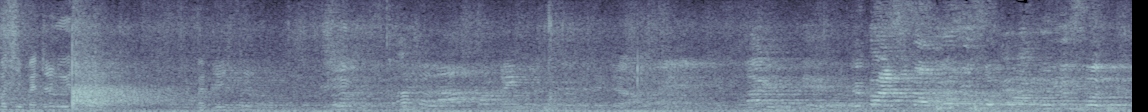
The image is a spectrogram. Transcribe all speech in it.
પછી બેટર ગયું છે battery quase não, viu o viu o.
